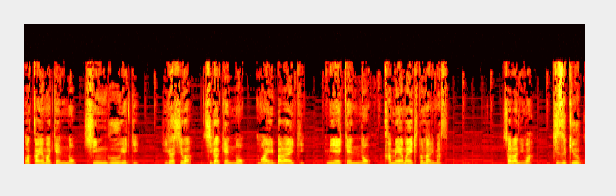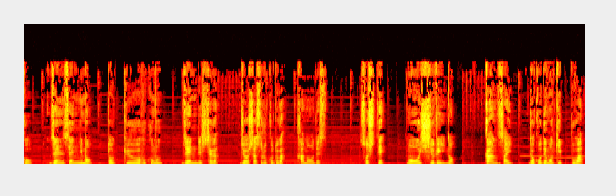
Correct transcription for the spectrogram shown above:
和歌山県の新宮駅、東は滋賀県の米原駅、三重県の亀山駅となります。さらには、地図急行全線にも特急を含む全列車が乗車することが可能です。そしてもう一種類の関西どこでも切符は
